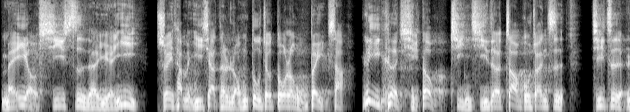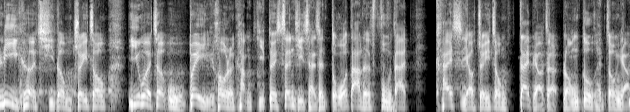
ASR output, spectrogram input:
没有稀释的原液，所以他们一下子浓度就多了五倍以上，立刻启动紧急的照顾专制。机制立刻启动追踪，因为这五倍以后的抗体对身体产生多大的负担，开始要追踪，代表着浓度很重要。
